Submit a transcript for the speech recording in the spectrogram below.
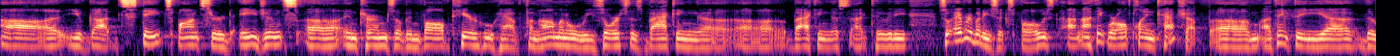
Uh, you've got state-sponsored agents uh, in terms of involved here who have phenomenal resources backing uh, uh, backing this activity. So everybody's exposed, and I think we're all playing catch-up. Um, I think the, the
